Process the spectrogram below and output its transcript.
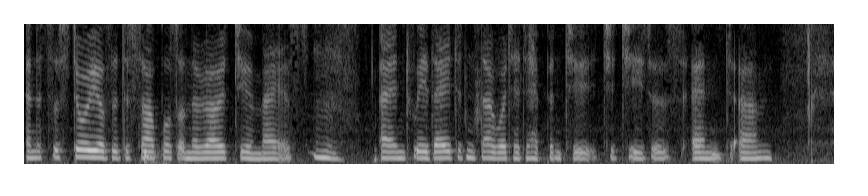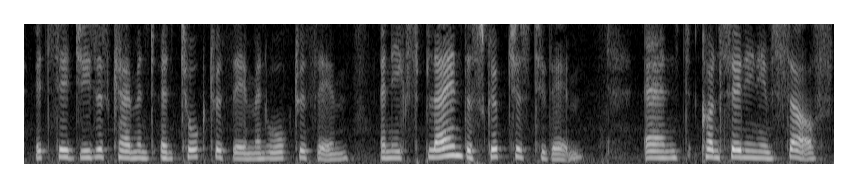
And it's the story of the disciples on the road to Emmaus Mm. and where they didn't know what had happened to, to Jesus. And um, it said Jesus came and, and talked with them and walked with them, and he explained the scriptures to them and concerning himself,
